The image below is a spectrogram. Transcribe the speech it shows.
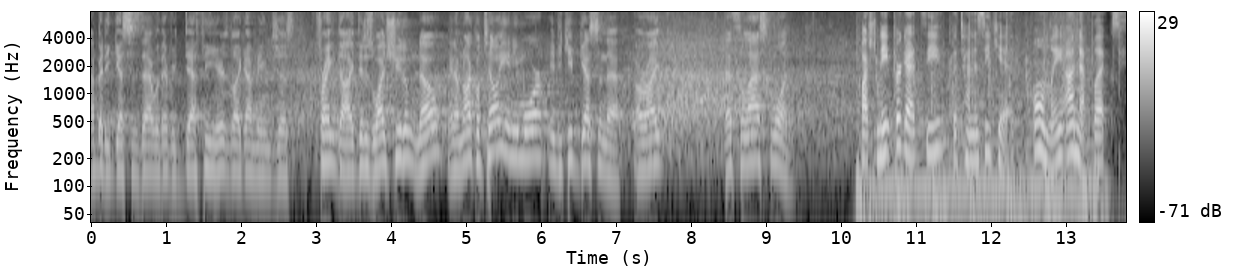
I bet he guesses that with every death he hears. Like, I mean, just Frank died. Did his wife shoot him? No. And I'm not going to tell you anymore if you keep guessing that, all right? That's the last one. Watch Nate Bargatze, The Tennessee Kid, only on Netflix.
